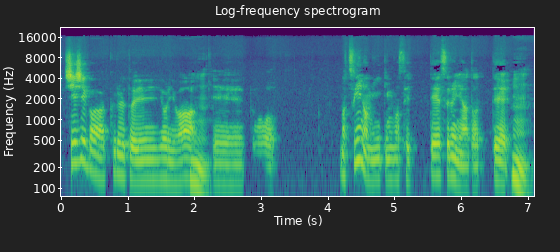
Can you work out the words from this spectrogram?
指示が来るというよりは、うんえっ、と、まあ、次のミーティングを設定するにあたって、うん。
